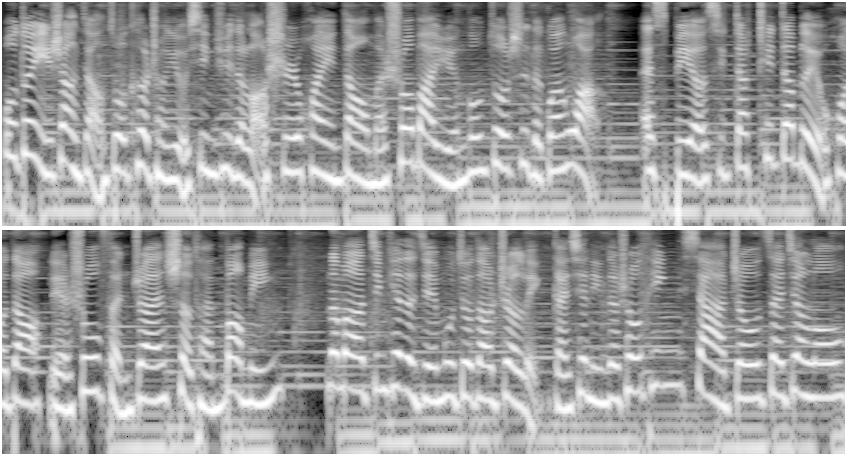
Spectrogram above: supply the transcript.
若对以上讲座课程有兴趣的老师，欢迎到我们说吧语言工作室的官网 sblc.tw 或到脸书粉专社团报名。那么今天的节目就到这里，感谢您的收听，下周再见喽。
